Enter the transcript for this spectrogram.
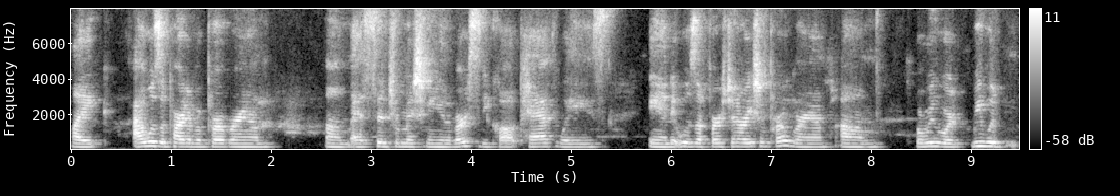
Like I was a part of a program um, at Central Michigan University called Pathways, and it was a first generation program um, where we were we would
